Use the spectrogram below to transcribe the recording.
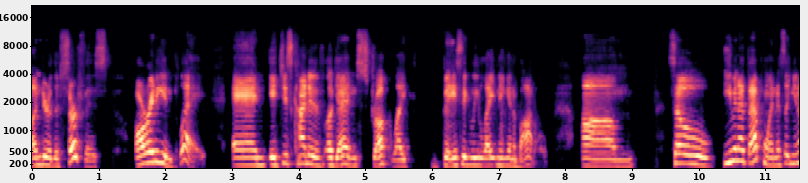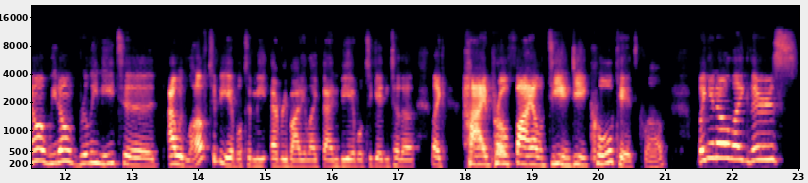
under the surface already in play. And it just kind of again struck like basically lightning in a bottle. Um, so even at that point, it's like, you know what, we don't really need to. I would love to be able to meet everybody like that and be able to get into the like high profile D&D cool kids club. But you know, like there's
